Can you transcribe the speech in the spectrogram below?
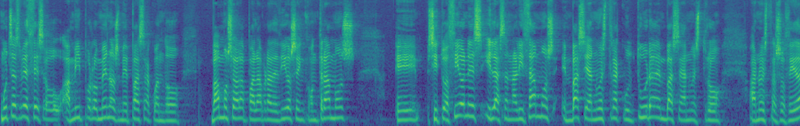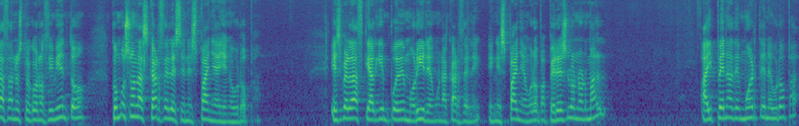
Muchas veces, o a mí por lo menos me pasa cuando vamos a la palabra de Dios, encontramos eh, situaciones y las analizamos en base a nuestra cultura, en base a, nuestro, a nuestra sociedad, a nuestro conocimiento, cómo son las cárceles en España y en Europa. Es verdad que alguien puede morir en una cárcel en, España, en Europa, pero ¿es lo normal? ¿Hay pena de muerte en Europa?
